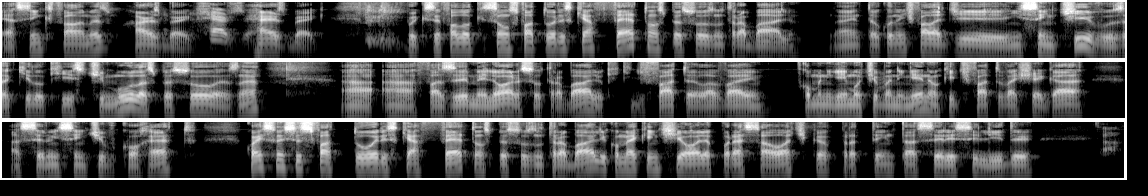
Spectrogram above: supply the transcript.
É assim que se fala mesmo? Harsberg. Herzberg. Herzberg. Porque você falou que são os fatores que afetam as pessoas no trabalho. Né? Então, quando a gente fala de incentivos, aquilo que estimula as pessoas né, a, a fazer melhor o seu trabalho, o que, que de fato ela vai, como ninguém motiva ninguém, né, o que de fato vai chegar a ser o incentivo correto. Quais são esses fatores que afetam as pessoas no trabalho e como é que a gente olha por essa ótica para tentar ser esse líder Tá.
